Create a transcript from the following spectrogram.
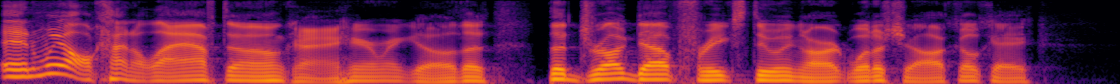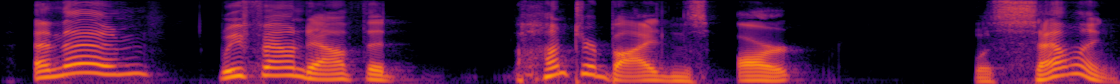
And we all kind of laughed. Okay, here we go. The the drugged out freaks doing art. What a shock. Okay. And then we found out that Hunter Biden's art was selling.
